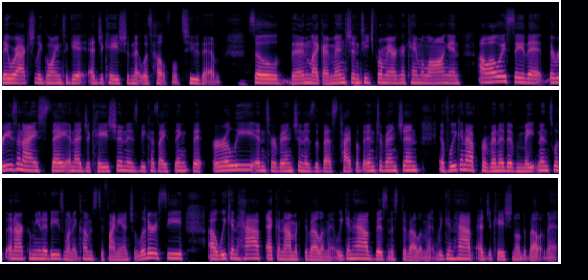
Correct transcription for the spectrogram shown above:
they were actually going to get education that was helpful to them. Mm. So then, like I mentioned, Teach for America came along, and I'll always say that the reason I stay in education is because I think that early intervention is the best type of intervention. If we can have preventative maintenance within our communities when it comes to financial literacy, uh, we can have economic development, we can have business development, we can have educational development.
